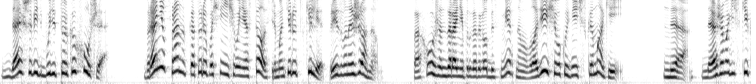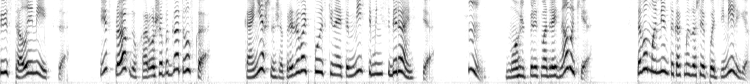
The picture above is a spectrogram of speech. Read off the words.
дальше ведь будет только хуже. Броню Фран, от которой почти ничего не осталось, ремонтирует скелет, призванный Жаном. Похоже, он заранее подготовил бессмертного, владеющего кузнеческой магией. Да, даже магические кристаллы имеются. И вправду, хорошая подготовка. Конечно же, прерывать поиски на этом месте мы не собираемся. Хм, может пересмотреть навыки? С того момента, как мы зашли в подземелье,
